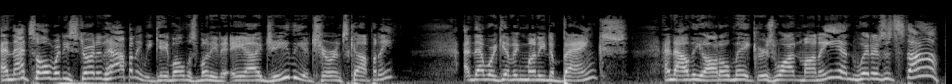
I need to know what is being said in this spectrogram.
And that's already started happening. We gave all this money to AIG, the insurance company. And then we're giving money to banks. And now the automakers want money. And where does it stop?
